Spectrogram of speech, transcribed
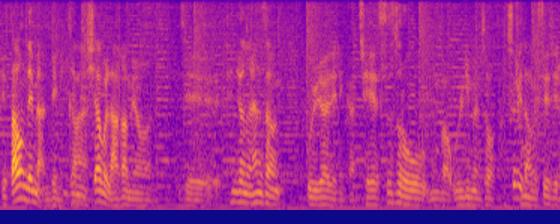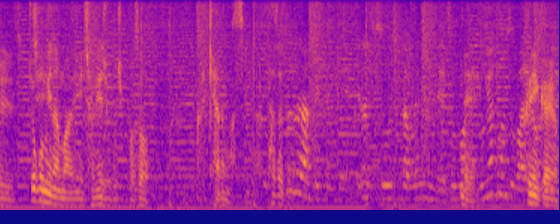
이제 다운되면 안 되니까 이제는 시합을 나가면 이제 텐션을 항상 올려야 되니까 제 스스로 뭔가 올리면서 나 메시지를 조금이나마 전해주고 싶어서 그렇게 하는 것 같습니다. 타자들. 선수들한테 그렇게 에너지 좋으시다고 했는데 저번에 네. 동현 선수 말로는 그러니까요.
